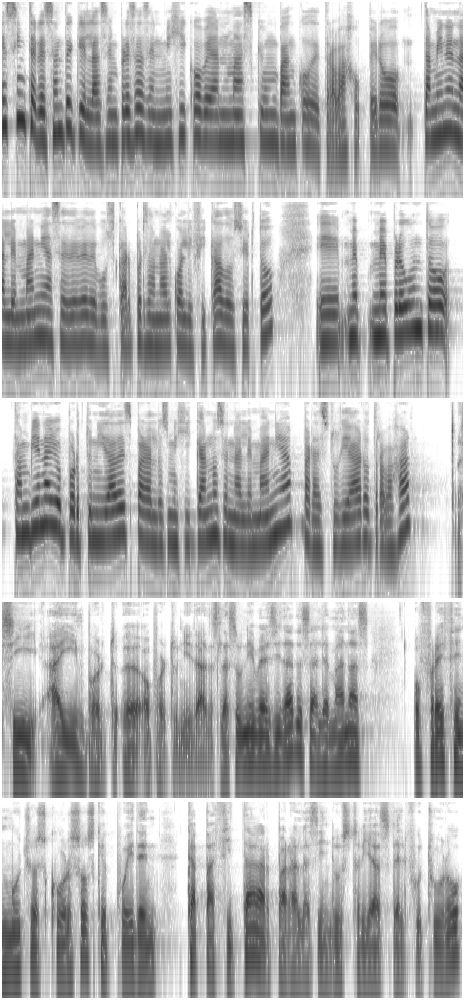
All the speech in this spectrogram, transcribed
Es interesante que las empresas en México vean más que un banco de trabajo, pero también en Alemania se debe de buscar personal cualificado, ¿cierto? Eh, me, pregunto, ¿también hay oportunidades para los mexicanos en Alemania para estudiar o trabajar? Sí, hay eh, oportunidades. Las universidades alemanas ofrecen muchos cursos que pueden capacitar para las industrias del futuro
